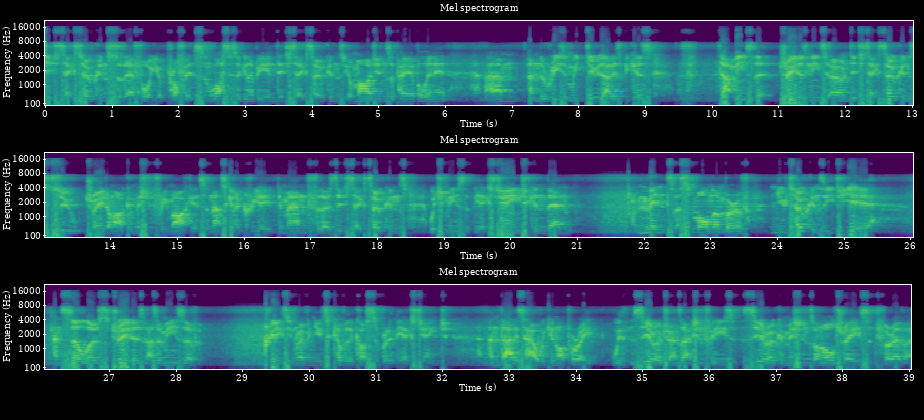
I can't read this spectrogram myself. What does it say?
Digitex tokens, so therefore your profits and losses are going to be in Digitex tokens, your margins are payable in it. Um, and the reason we do that is because th that means that traders need to own Digitex tokens to trade on our commission free markets, and that's going to create demand for those Digitex tokens, which means that the exchange can then mint a small number of new tokens each year and sell those to traders as a means of creating revenue to cover the costs of running the exchange. And that is how we can operate with zero transaction fees, zero commissions on all trades forever.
